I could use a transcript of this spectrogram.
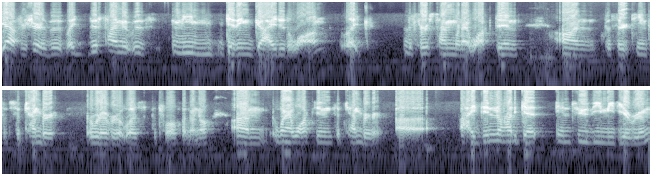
Yeah, for sure. The, like this time, it was me getting guided along. Like the first time when I walked in on the 13th of September or whatever it was, the 12th, I don't know. Um, when I walked in in September, uh, I didn't know how to get into the media room,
